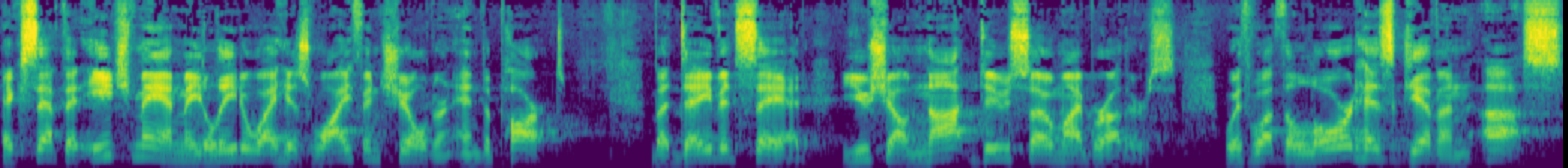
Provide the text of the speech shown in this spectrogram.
except that each man may lead away his wife and children and depart. But David said, You shall not do so, my brothers, with what the Lord has given us.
